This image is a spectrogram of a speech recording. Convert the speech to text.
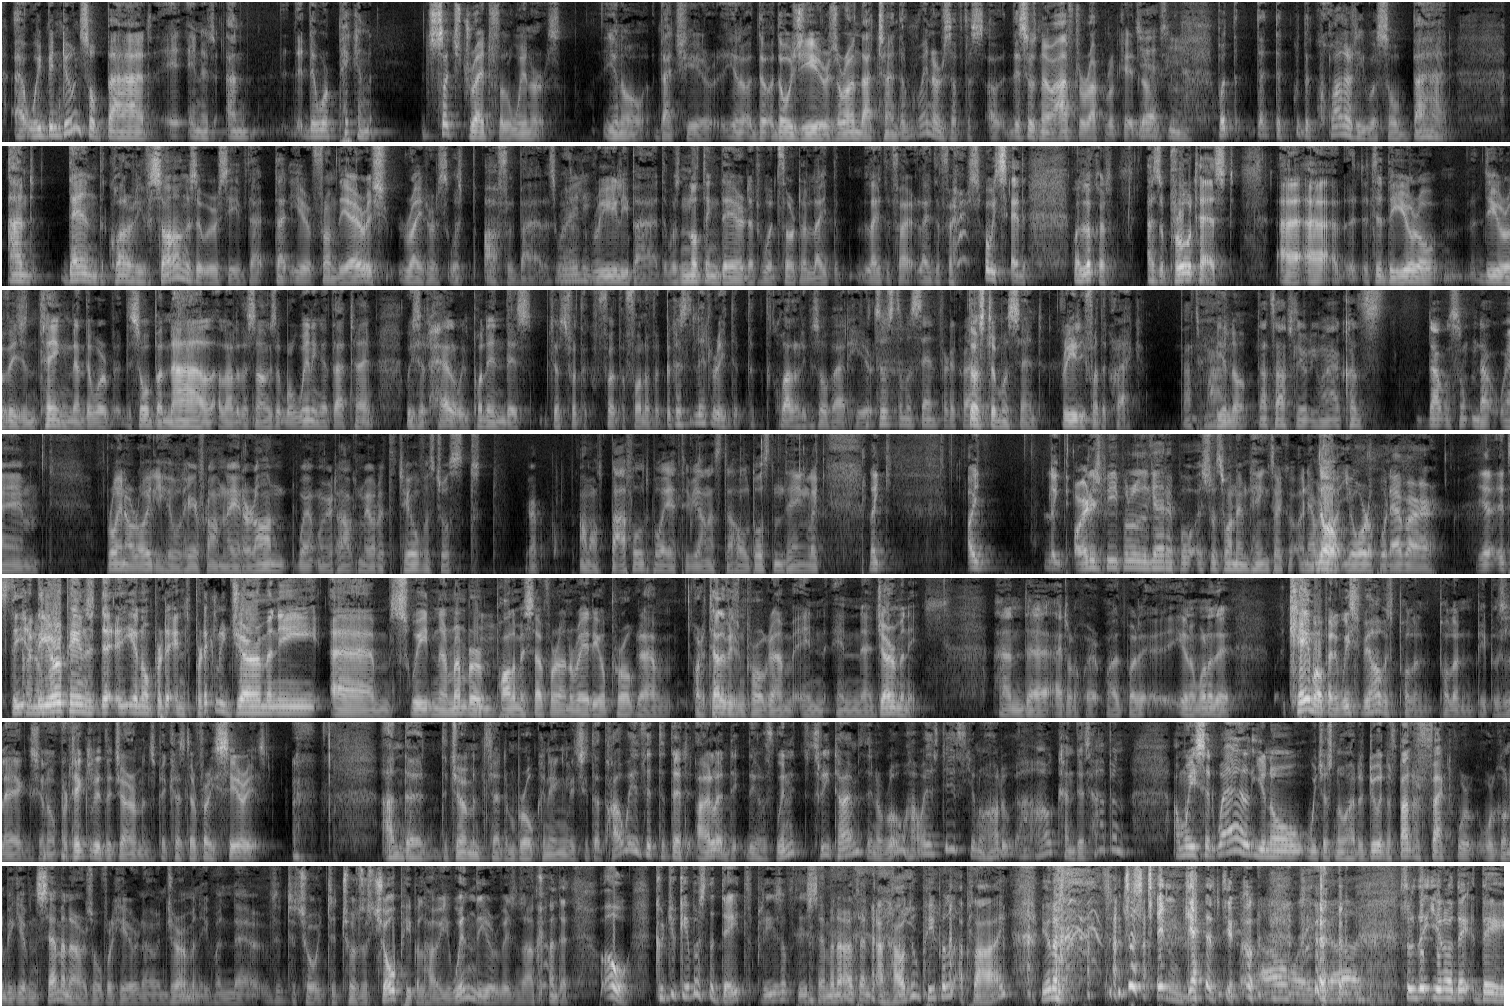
uh, we'd been doing so bad in it and they were picking such dreadful winners you know, that year, you know, th- those years around that time, the winners of this, uh, this was now after Rock and Roll Kids, Yes. obviously, but the, the, the quality was so bad. And then the quality of songs that we received that, that year from the Irish writers was awful bad as well. Really? Really bad. There was nothing there that would sort of light the, light the fire. Light the fire. So we said, well, look at, as a protest uh, uh, to the Euro, the Eurovision thing, and they were so banal, a lot of the songs that were winning at that time, we said, hell, we'll put in this just for the, for the fun of it. Because literally the, the quality was so bad here. Dustin was sent for the crack. Dustin was sent, really for the crack. That's mad. You know. that's absolutely mad because that was something that um, Brian O'Reilly, who we'll hear from later on, when, when we were talking about it, the two of us just were almost baffled by it. To be honest, the whole Dustin thing, like, like I, like Irish people will get it, but it's just one of them things. Like I never No. thought Europe would ever. Yeah, it's The, kind the Europeans, the- you know, particularly Germany, um, Sweden. I remember Paul and myself were on a radio program or a television program in in uh, Germany, and uh, I don't know where it was, but uh, you know, one of the came up and we used to be always pulling pulling people's legs, you know, particularly the Germans because they're very serious. And the, the German said in broken English, he said, "How is it that, that Ireland they have win it three times in a row? How is this? You know, how do how can this happen?" And we said, "Well, you know, we just know how to do it." As a matter of fact, we're, we're going to be giving seminars over here now in Germany when uh, to show to, to just show people how you win the Eurovision Song Contest. Oh, could you give us the date, please, of these seminars and, and how do people apply? You know, they just didn't get it. You know. Oh my god! So that you know they they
